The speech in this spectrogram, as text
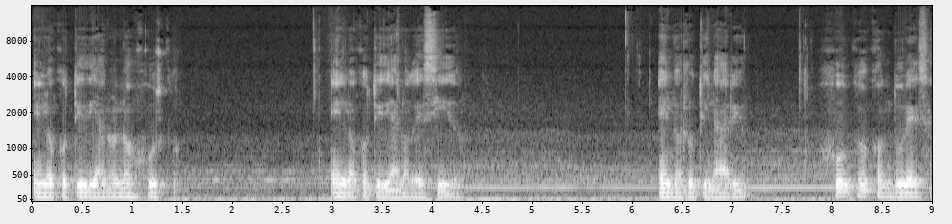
En lo cotidiano no juzgo. En lo cotidiano decido. En lo rutinario juzgo con dureza.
